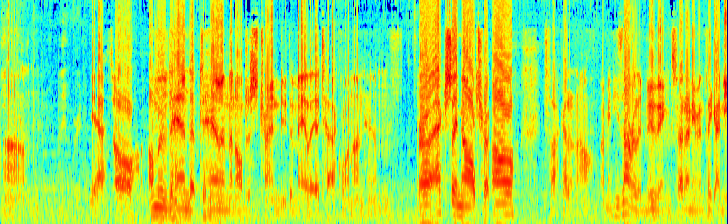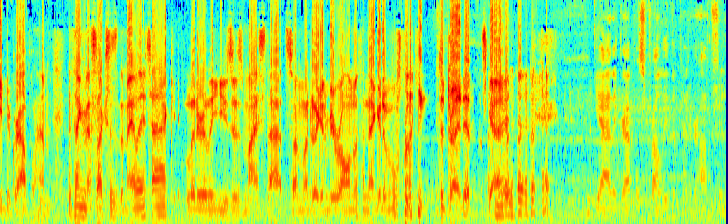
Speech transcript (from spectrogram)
Um, Yeah, so I'll, I'll move the hand up to him and then I'll just try and do the melee attack one on him. Or actually, no, I'll try. Oh, fuck, I don't know. I mean, he's not really moving, so I don't even think I need to grapple him. The thing that sucks is the melee attack it literally uses my stats, so I'm literally going to be rolling with a negative one to try to hit this guy. Yeah, the grapple's probably the better option.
